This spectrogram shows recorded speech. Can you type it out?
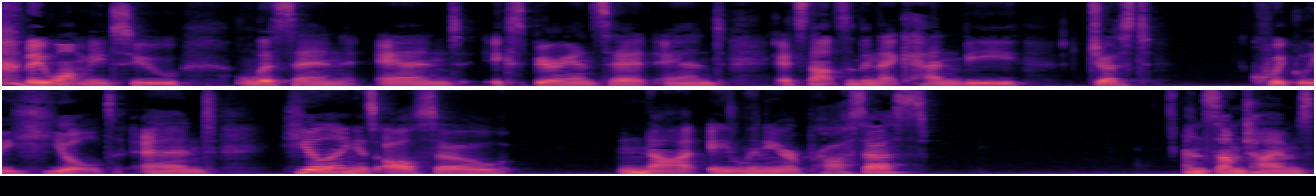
they want me to listen and experience it. And it's not something that can be just quickly healed. And healing is also not a linear process. And sometimes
